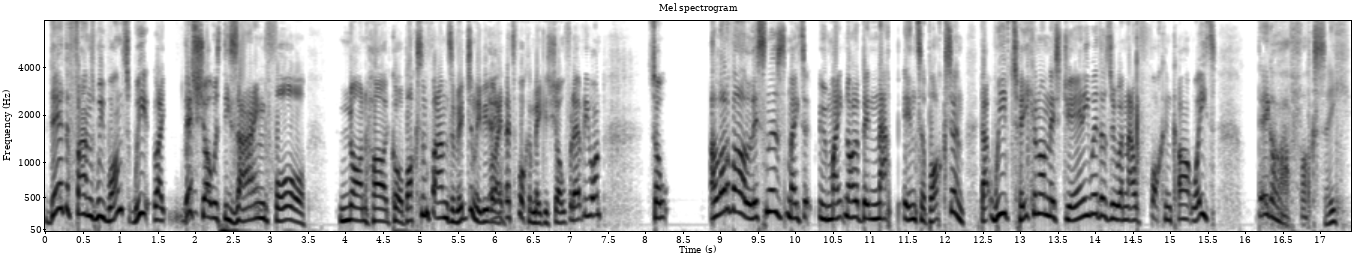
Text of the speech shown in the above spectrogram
They're the fans we want. We like this show was designed for non-hardcore boxing fans originally. We were Yeah. like, let's fucking make a show for everyone. So a lot of our listeners, mate, who might not have been nap into boxing, that we've taken on this journey with us, who are now fucking can't wait. They go, oh fuck's sake.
